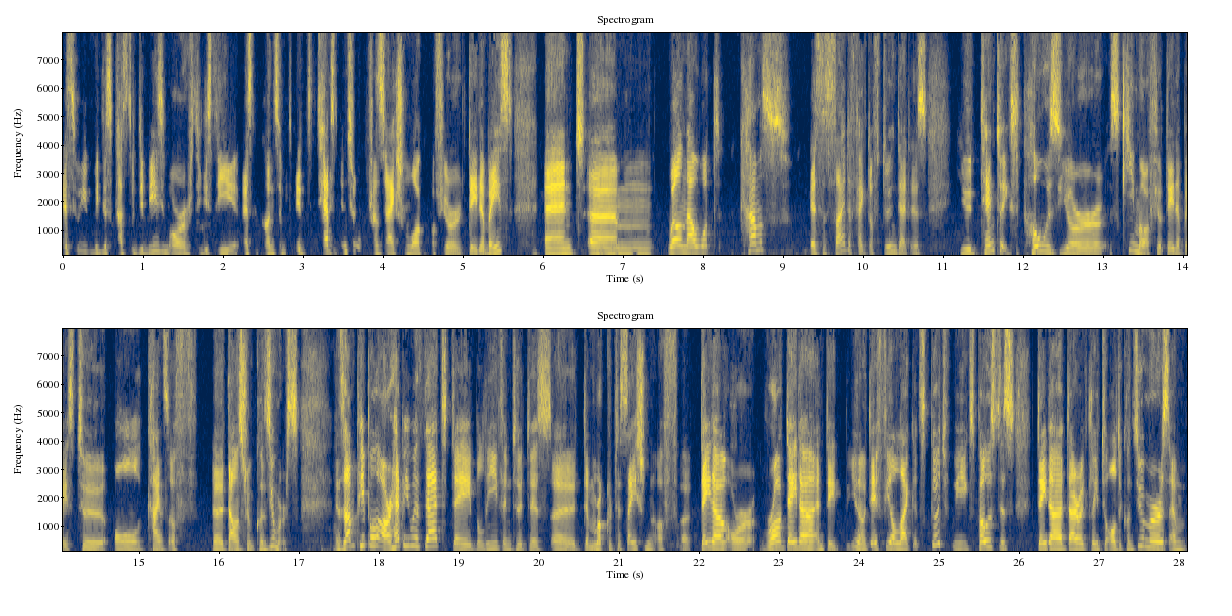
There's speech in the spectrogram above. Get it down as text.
as we, we discussed, the Debezium or CDC as a concept, it taps into the transaction log of your database. And um, well, now what comes as a side effect of doing that is you tend to expose your schema of your database to all kinds of uh, downstream consumers. And some people are happy with that. They believe into this uh, democratization of uh, data or raw data, and they, you know, they feel like it's good. We expose this data directly to all the consumers, and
